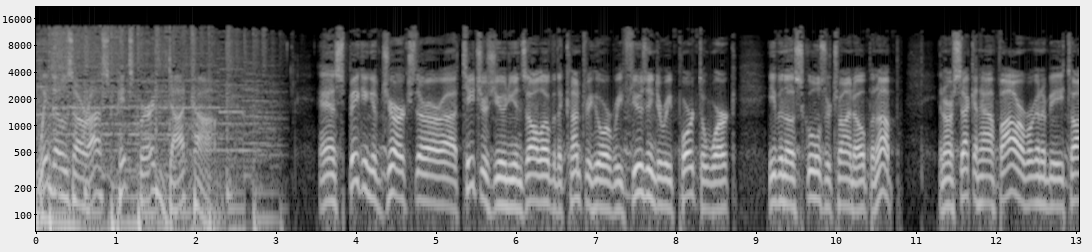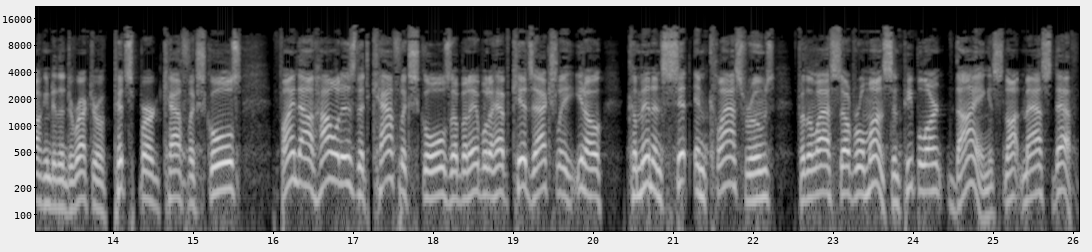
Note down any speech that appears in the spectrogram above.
WindowsRUsPittsburgh.com. And speaking of jerks, there are uh, teachers' unions all over the country who are refusing to report to work, even though schools are trying to open up. In our second half hour, we're going to be talking to the director of Pittsburgh Catholic Schools. Find out how it is that Catholic schools have been able to have kids actually, you know, come in and sit in classrooms for the last several months and people aren't dying. It's not mass death.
